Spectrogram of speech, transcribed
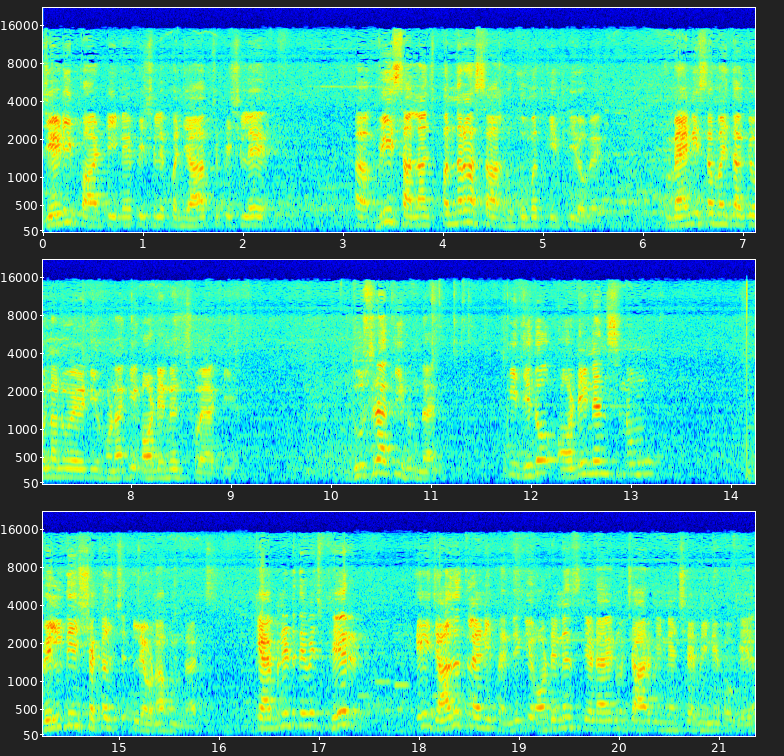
ਜਿਹੜੀ ਪਾਰਟੀ ਨੇ ਪਿਛਲੇ ਪੰਜਾਬ 'ਚ ਪਿਛਲੇ ਅ, 20 ਸਾਲਾਂ 'ਚ 15 ਸਾਲ ਹਕੂਮਤ ਕੀਤੀ ਹੋਵੇ ਮੈਂ ਨਹੀਂ ਸਮਝਦਾ ਕਿ ਉਹਨਾਂ ਨੂੰ ਇਹ ਨਹੀਂ ਹੋਣਾ ਕਿ ਆਰਡੀਨੈਂਸ ਹੋਇਆ ਕੀ ਹੈ। ਦੂਸਰਾ ਕੀ ਹੁੰਦਾ ਹੈ? ਕਿ ਜਦੋਂ ਆਰਡੀਨੈਂਸ ਨੂੰ ਬਿੱਲ ਦੀ ਸ਼ਕਲ 'ਚ ਲਿਆਉਣਾ ਹੁੰਦਾ ਹੈ, ਕੈਬਨਿਟ ਦੇ ਵਿੱਚ ਫਿਰ ਇਹ ਇਜਾਜ਼ਤ ਲੈਣੀ ਪੈਂਦੀ ਕਿ ਆਰਡੀਨੈਂਸ ਜਿਹੜਾ ਇਹਨੂੰ 4 ਮਹੀਨੇ 6 ਮਹੀਨੇ ਹੋ ਗਏ ਆ।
